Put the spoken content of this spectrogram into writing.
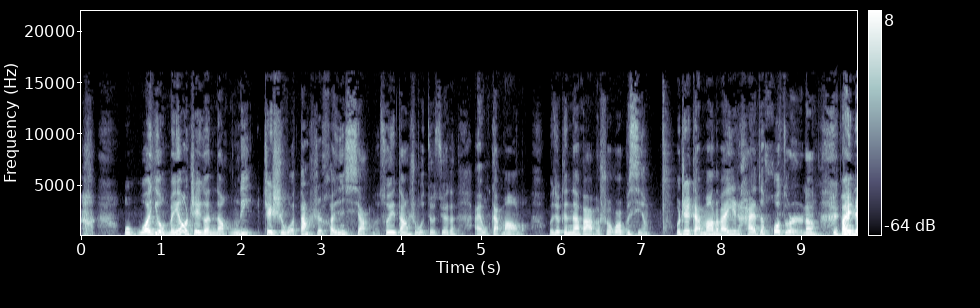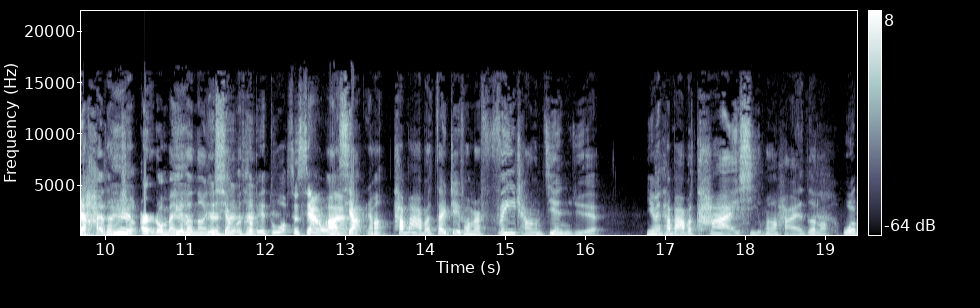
我我有没有这个能力？这是我当时很想的，所以当时我就觉得，哎，我感冒了，我就跟他爸爸说，我说不行，我这感冒了，万一这孩子豁嘴儿呢？万一这孩子是 耳朵没了呢？就想的特别多，就吓我啊吓！然后他爸爸在这方面非常坚决。因为他爸爸太喜欢孩子了，我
